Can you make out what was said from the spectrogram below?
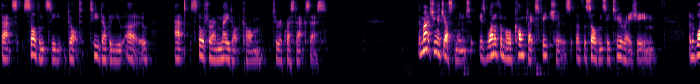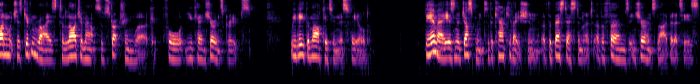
That's solvency.two at slaughterandmay.com to request access. The matching adjustment is one of the more complex features of the Solvency II regime and one which has given rise to large amounts of structuring work for UK insurance groups. We lead the market in this field. The MA is an adjustment to the calculation of the best estimate of a firm's insurance liabilities.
